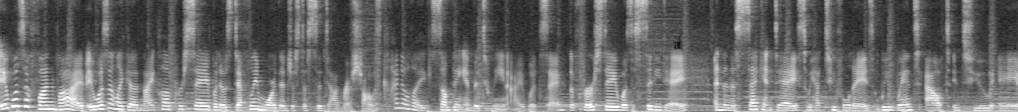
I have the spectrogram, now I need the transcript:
it was a fun vibe. It wasn't like a nightclub per se, but it was definitely more than just a sit down restaurant. It was kind of like something in between, I would say. The first day was a city day. And then the second day, so we had two full days, we went out into a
